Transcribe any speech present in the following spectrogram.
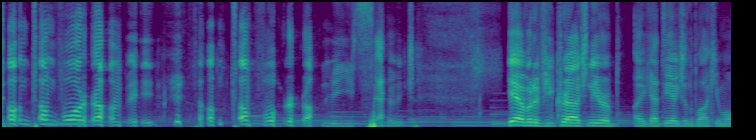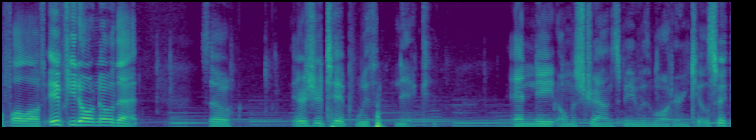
Don't dump water on me. Don't dump water on me, you savage. Yeah, but if you crouch near, like, at the edge of the block, you won't fall off. If you don't know that. So, there's your tip with Nick. And Nate almost drowns me with water and kills me.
